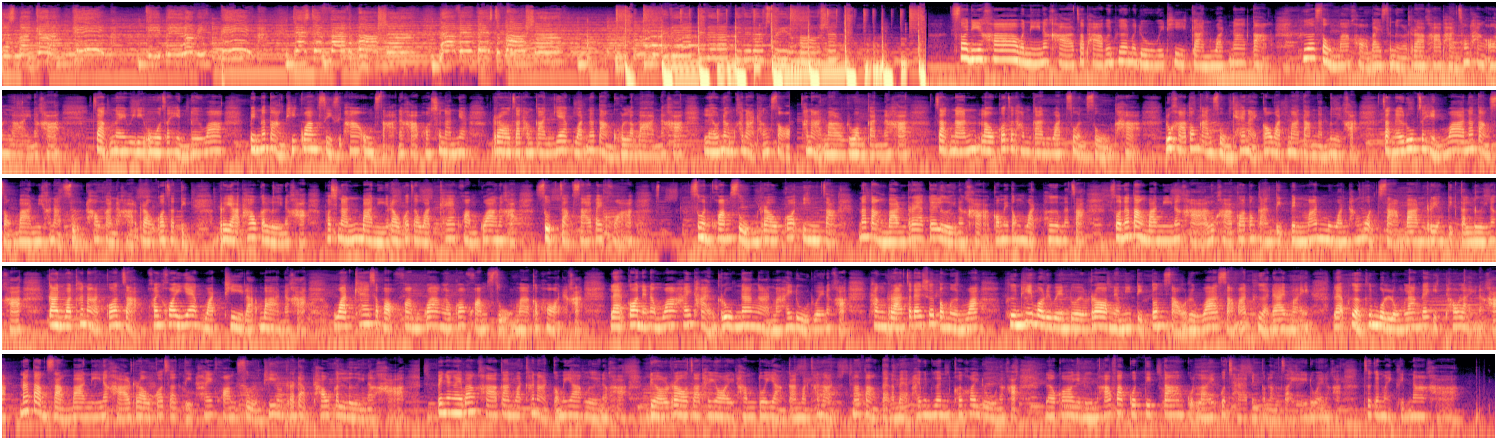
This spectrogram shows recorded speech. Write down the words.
just my kind of heat. Keep it on repeat. Tested by the potion. Loving วัสดีค่ะ วันนี้นะคะจะพาเพื่อนๆมาดูวิธีการวัดหน้าต่าง เพื่อส่งมาขอใบเสนอราคาผ่านช่องทางออนไลน์นะคะ จากในวิดีโอจะเห็นเลยว่าเป็นหน้าต่างที่กว้าง 45 องศานะคะ เพราะฉะนั้นเนี่ยเราจะทำการแยกวัดหน้าต่างคนละบานนะคะ แล้วนำขนาดทั้งสองขนาดมารวมกันนะคะ จากนั้นเราก็จะทำการวัดส่วนสูงค่ะ ลูกค้าต้องการสูงแค่ไหนก็วัดมาตามนั้นเลยค่ะ จากในรูปจะเห็นว่าหน้าต่าง 2 บานมีขนาดสูงเท่ากันนะคะ เราก็จะติดระยะเท่ากันเลยนะคะ เพราะฉะนั้นบานนี้เราก็จะวัดแค่ความกว้างนะคะ สุดจากซ้ายไปขวา ส่วนความสูงเราก็อิงจากหน้าต่างบานแรกได้เลยนะคะ ก็ไม่ต้องวัดเพิ่มนะจ๊ะส่วนหน้าต่างบานนี้นะคะ ลูกค้าก็ต้องการติดเป็นม่านม้วนทั้งหมด 3 บานเรียงติดกันเลยนะคะ การวัดขนาดก็จะค่อยๆ แยกวัดทีละบานนะคะ วัดแค่เฉพาะความกว้างแล้วก็ความสูงมาก็พอนะคะ และก็แนะนำว่าให้ถ่ายรูปหน้างานมาให้ดูด้วยนะคะ ทางร้านจะได้ช่วยประเมินว่า พื้นที่บริเวณโดยรอบเนี่ยมีติดต้นเสาหรือว่าสามารถเผื่อได้ไหม และเผื่อขึ้นบนลงล่างได้อีกเท่าไหร่นะคะ หน้าต่าง 3 บานนี้นะคะ เราก็จะติดให้ความสูงที่ระดับเท่ากันเลยนะคะ เป็นยังไงบ้างคะการวัดขนาดก็ไม่ยากเลยนะคะ เดี๋ยวเราจะทยอยทำตัวอย่างการวัดขนาดหน้าต่างแต่ละแบบให้เพื่อนๆ ค่อย ๆดูนะคะ แล้วก็อย่าลืมนะคะฝากกดติดตามกดไลค์กดแชร์เป็นกำลังใจให้ด้วยนะคะ เจอกันใหม่คลิปหน้าค่ะ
